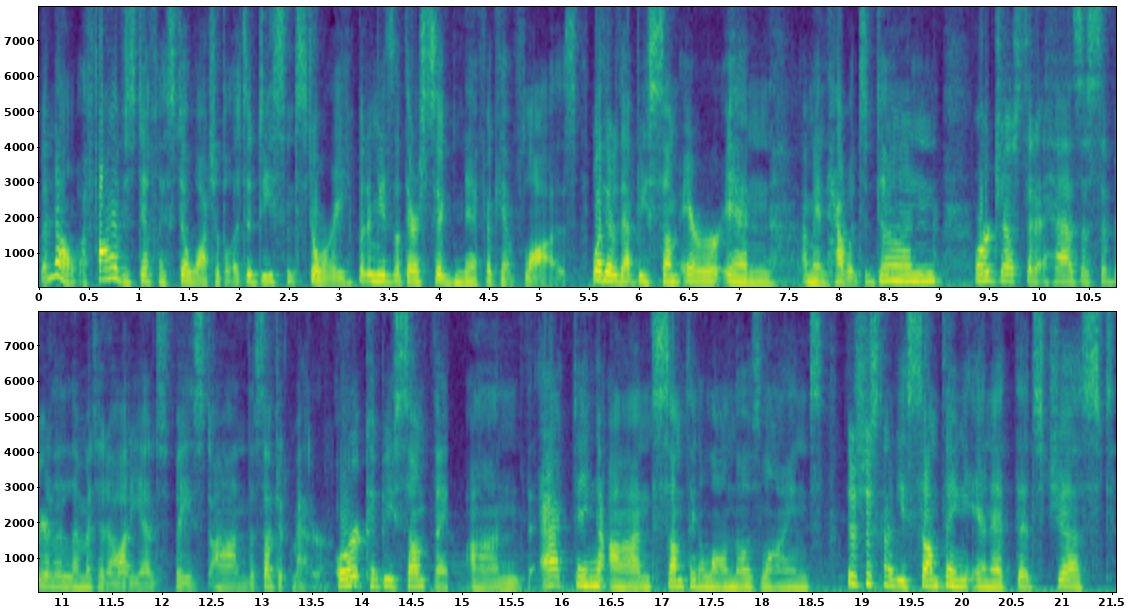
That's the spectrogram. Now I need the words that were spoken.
But no, a five is definitely still watchable. It's a decent story, but it means that there are significant flaws. Whether that be some error in, I mean, how it's done, or just that it has a severely limited audience based on the subject matter. Or it could be something on the acting, on something along those lines. There's just going to be something in it that's just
